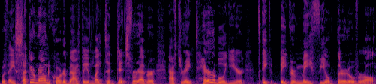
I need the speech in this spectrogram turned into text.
with a second round quarterback they'd like to ditch forever after a terrible year, take Baker Mayfield third overall.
